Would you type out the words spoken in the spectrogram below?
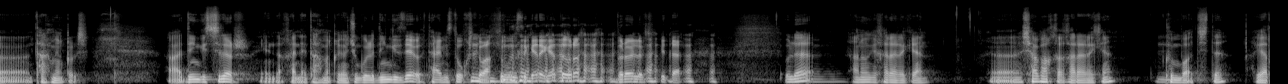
e, taxmin qilish dengizchilar endi qanday taxmin qilgan? Chunki ular dengizda timesda o'qishga vaqti bo'lmasa kerak to'g'ri? Bir oylab chiqib ketadi. Ular anaviga qarar ekan? Shafaqqa qarar ekan. Kun botishda. Agar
